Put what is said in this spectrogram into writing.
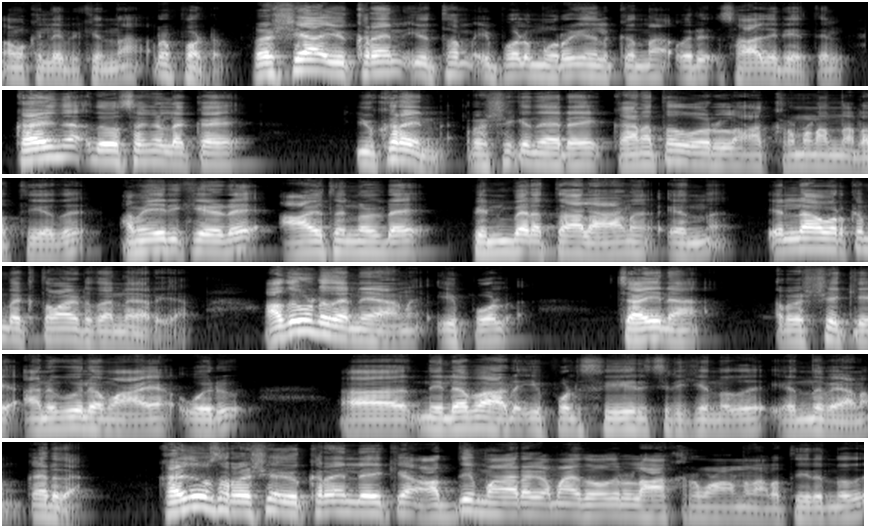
നമുക്ക് ലഭിക്കുന്ന റിപ്പോർട്ട്. റഷ്യ യുക്രൈൻ യുദ്ധം ഇപ്പോൾ മുറുകി നിൽക്കുന്ന ഒരു സാഹചര്യത്തിൽ കഴിഞ്ഞ ദിവസങ്ങളിലൊക്കെ യുക്രൈൻ റഷ്യയ്ക്ക് നേരെ കനത്ത തോതിലുള്ള ആക്രമണം നടത്തിയത് അമേരിക്കയുടെ ആയുധങ്ങളുടെ പിൻബലത്താലാണ് എന്ന് എല്ലാവർക്കും വ്യക്തമായിട്ട് തന്നെ അറിയാം. അതുകൊണ്ട് തന്നെയാണ് ഇപ്പോൾ ചൈന റഷ്യയ്ക്ക് അനുകൂലമായ ഒരു നിലപാട് ഇപ്പോൾ സ്വീകരിച്ചിരിക്കുന്നത് എന്ന് വേണം കരുതാൻ. കഴിഞ്ഞ ദിവസം റഷ്യ യുക്രൈനിലേക്ക് അതിമാരകമായ തോതിലുള്ള ആക്രമണമാണ് നടത്തിയിരുന്നത്.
